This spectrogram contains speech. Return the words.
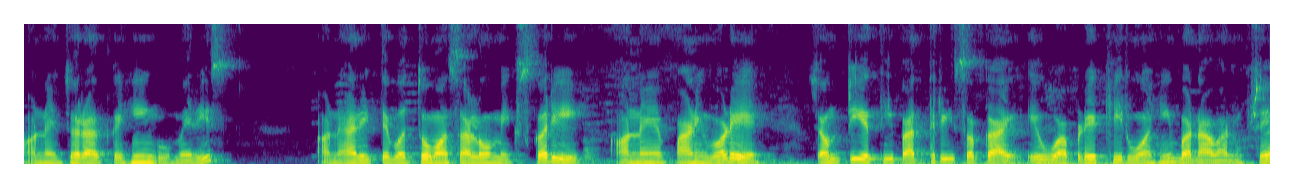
અને જરાક હિંગ ઉમેરીશ. અને આ રીતે બધો મસાલો મિક્સ કરી અને પાણી વડે ચમચીએથી પાથરી શકાય એવું આપણે ખીરું અહીં બનાવવાનું છે.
